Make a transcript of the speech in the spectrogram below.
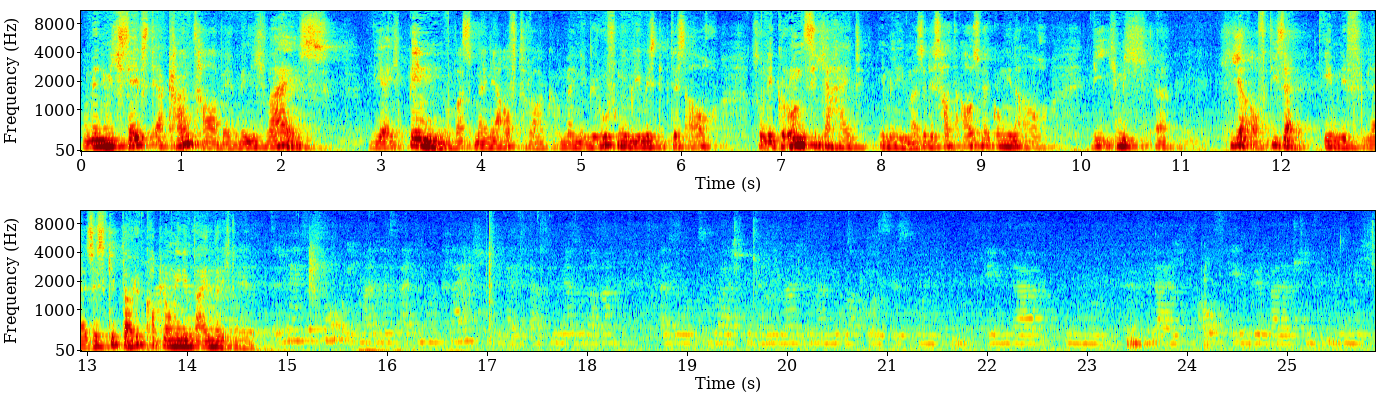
Und wenn ich mich selbst erkannt habe, wenn ich weiß, wer ich bin, was mein Auftrag und meine Berufung im Leben ist, gibt es auch so eine Grundsicherheit im Leben. Also das hat Auswirkungen auch, wie ich mich äh, hier auf dieser Ebene fühle. Also es gibt da Rückkopplungen in beiden Richtungen. Längst das hoch. Ich meine, das ist eigentlich nur Kleinschritte. Ich dachte mehr so daran, also zum Beispiel, wenn jemand in einem Yogakurs ist und eben da mh, vielleicht aufgeben will, weil er bestimmte Übungen nicht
